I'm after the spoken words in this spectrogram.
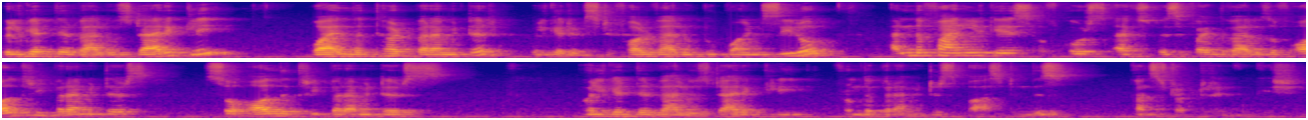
will get their values directly while the third parameter will get its default value 2.0 and in the final case, of course, I've specified the values of all three parameters. So all the three parameters will get their values directly from the parameters passed in this constructor invocation.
